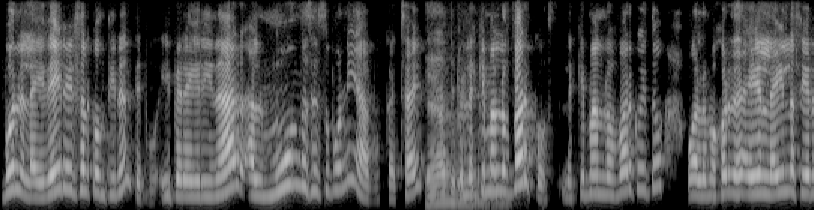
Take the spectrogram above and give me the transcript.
bueno, la idea era irse al continente po, y peregrinar al mundo se suponía, pues, ¿cachai? Ya, Pero les queman los barcos, les queman los barcos y todo, o a lo mejor ahí en la isla hacían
